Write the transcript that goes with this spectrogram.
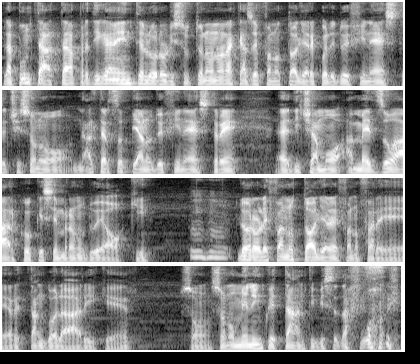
la puntata praticamente loro ristrutturano la casa e fanno togliere quelle due finestre ci sono al terzo piano due finestre eh, diciamo a mezzo arco che sembrano due occhi Mm-hmm. Loro le fanno togliere, le fanno fare rettangolari che sono, sono meno inquietanti viste da fuori. Sì.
